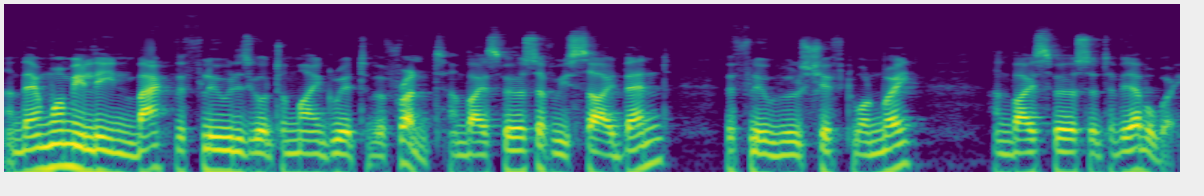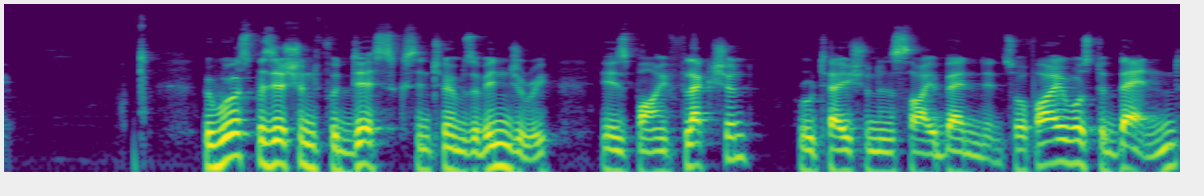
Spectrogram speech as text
and then when we lean back, the fluid is going to migrate to the front, and vice versa. If we side bend, the fluid will shift one way, and vice versa to the other way. The worst position for discs in terms of injury is by flexion, rotation, and side bending. So if I was to bend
